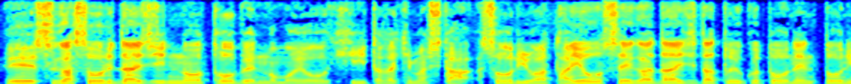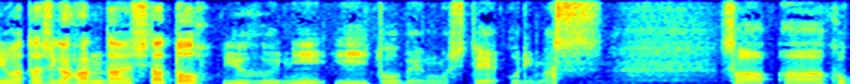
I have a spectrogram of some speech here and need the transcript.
えー菅総理大臣の答弁の模様をお聞きいただきました総理は多様性が大事だということを念頭に私が判断したというふうにいい答弁をしておりますさああー国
